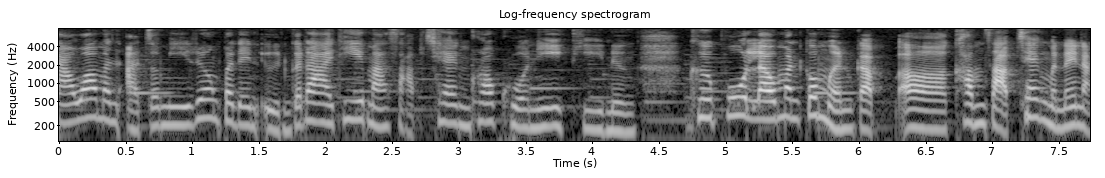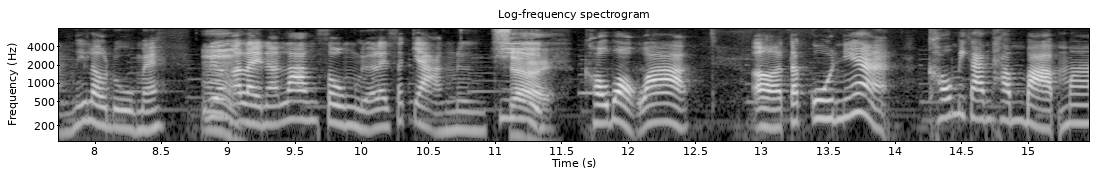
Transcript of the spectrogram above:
นะว่ามันอาจจะมีเรื่องประเด็นอื่นก็ได้ที่มาสาบแช่งครอบครัวนี้อีกทีหนึ่งคือพูดแล้วมันก็เหมือนกับเอ่อคำสาบแช่งเหมือนในหนังที่เราดูไหมอืมเรื่องอะไรนะร่างทรงหรืออะไรสักอย่างหนึ่งที่ใช่เขาบอกว่าเอ่อตระกูลเนี่ย เขามีการทำบาปมา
